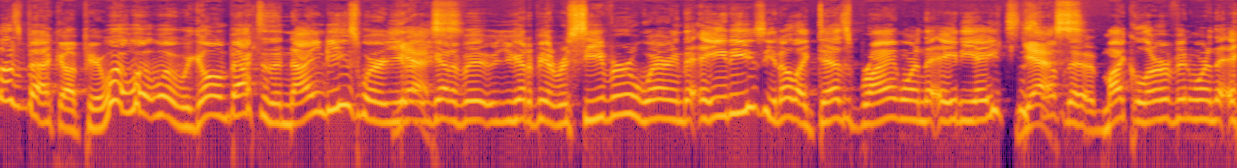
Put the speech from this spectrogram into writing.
let's back up here. What, what, what? We going back to the '90s where you, Yes. you got to be you got to be a receiver wearing the '80s. You know, like Dez Bryant wearing the '88s. And Yes. stuff, Michael Irvin wearing the. 80s.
